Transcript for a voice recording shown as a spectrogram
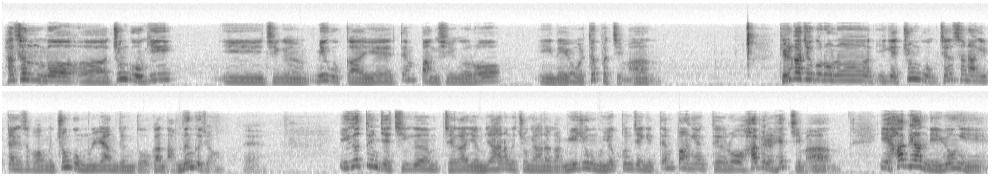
하여튼 뭐 어, 중국이 이 지금 미국과의 땜빵식으로 이 내용을 덮었지만 결과적으로는 이게 중국 전선항 입장에서 보면 중국 물량 정도가 남는 거죠. 예. 이것도 이제 지금 제가 염려하는 것 중에 하나가 미중 무역 분쟁이 땜빵 형태로 합의를 했지만 이 합의한 내용이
